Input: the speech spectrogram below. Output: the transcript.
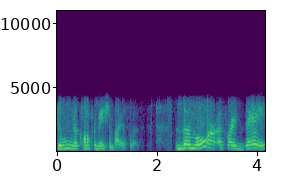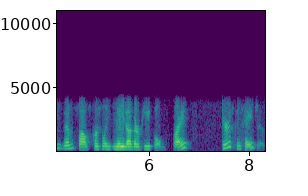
filling their confirmation bias with, the more afraid they themselves personally made other people, right? Fear is contagious.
